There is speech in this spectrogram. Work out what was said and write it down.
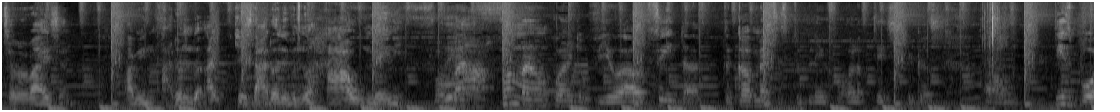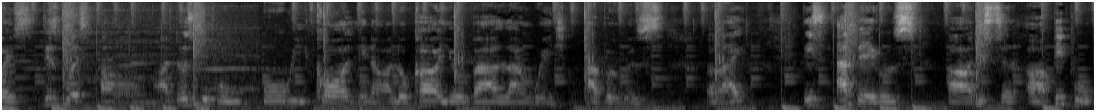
terrorizing. I mean, I don't know. I case I don't even know how many From they my, are. from my own point of view, I would say that the government is to blame for all of this because um, these boys, these boys are, are those people who we call in our local Yoruba language agberos. Alright, these agberos are these are people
